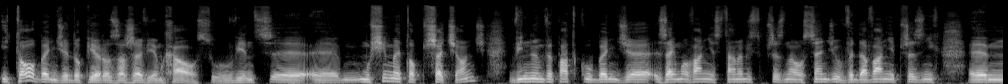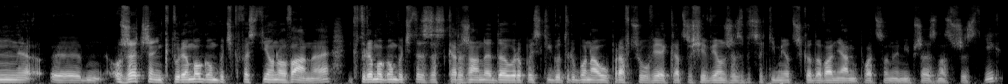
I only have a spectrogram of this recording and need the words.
I to będzie dopiero zarzewiem chaosu, więc musimy to przeciąć. W innym wypadku będzie zajmowanie stanowisk przez neosędziów, wydawanie przez nich orzeczeń, które mogą być być kwestionowane i które mogą być też zaskarżane do Europejskiego Trybunału Praw Człowieka, co się wiąże z wysokimi odszkodowaniami płaconymi przez nas wszystkich.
